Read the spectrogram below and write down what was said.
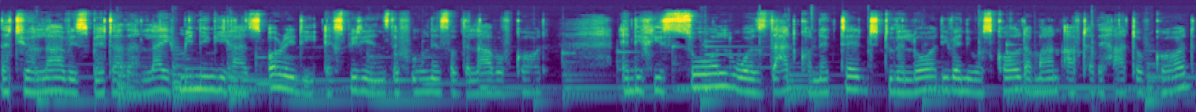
that your love is better than life, meaning he has already experienced the fullness of the love of God. And if his soul was that connected to the Lord, even he was called a man after the heart of God,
